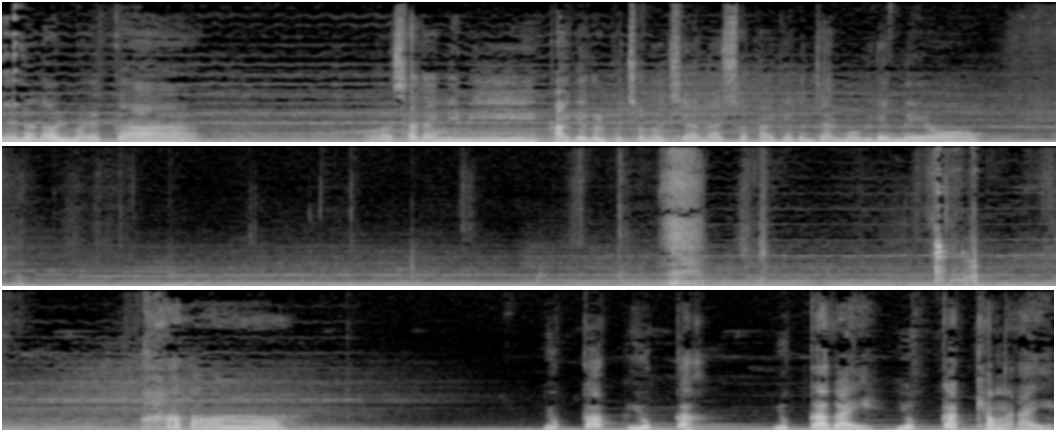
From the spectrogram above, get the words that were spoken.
얘는 얼마일까? 어, 사장님이 가격을 붙여 놓지 않아서 가격은 잘 모르겠네요 육각 육각 육각아이 육각형 아이.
